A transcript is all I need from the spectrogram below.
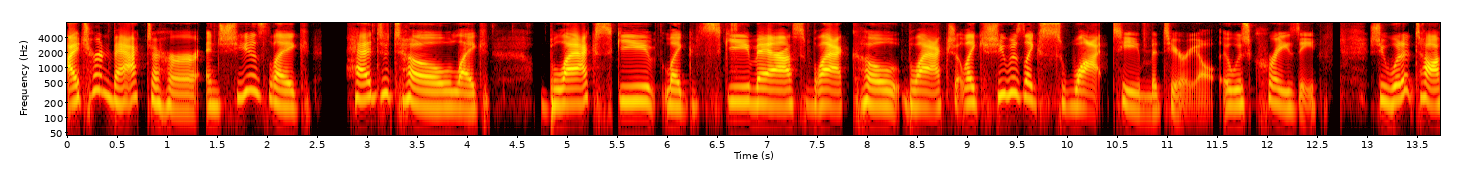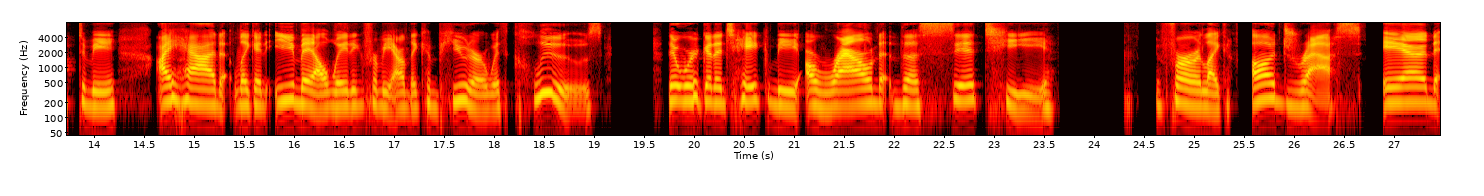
I turn back to her and she is like head to toe like black ski like ski mask, black coat, black sh- like she was like SWAT team material. It was crazy. She wouldn't talk to me. I had like an email waiting for me on the computer with clues that were going to take me around the city for like a dress and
